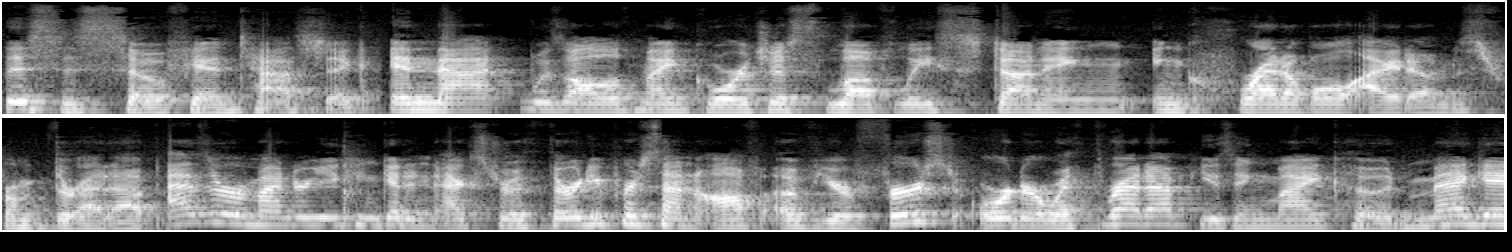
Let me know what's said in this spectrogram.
this is so fantastic. And that was all of my gorgeous, lovely, stunning, incredible items from ThredUp. As a reminder, you can get an extra 30% off of your first order with ThredUp using my code Meghan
